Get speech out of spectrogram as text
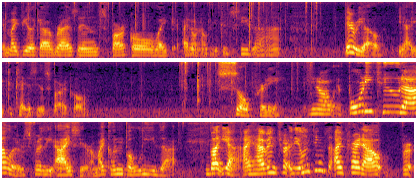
it might be like a resin sparkle, like, I don't know if you can see that. There we go. Yeah, you can kind of see the sparkle. So pretty. You know, $42 for the eye serum. I couldn't believe that. But yeah, I haven't tried, the only things I've tried out for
